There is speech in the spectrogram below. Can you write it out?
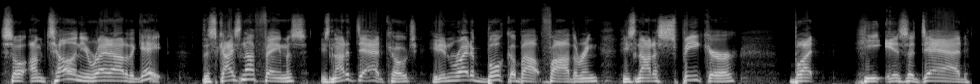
So I'm telling you right out of the gate, this guy's not famous. He's not a dad coach. He didn't write a book about fathering. He's not a speaker, but he is a dad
